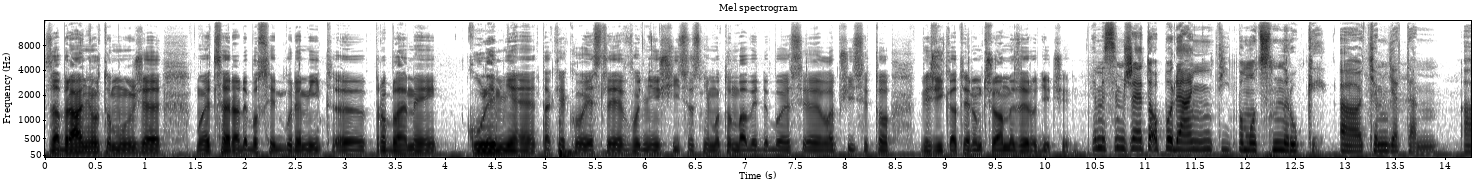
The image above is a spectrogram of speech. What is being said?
zabránil tomu, že moje dcera nebo syn bude mít uh, problémy kvůli mě, tak jako jestli je vhodnější se s ním o tom bavit, nebo jestli je lepší si to vyříkat jenom třeba mezi rodiči. Já myslím, že je to o podání té pomocné ruky uh, těm dětem. Uh,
